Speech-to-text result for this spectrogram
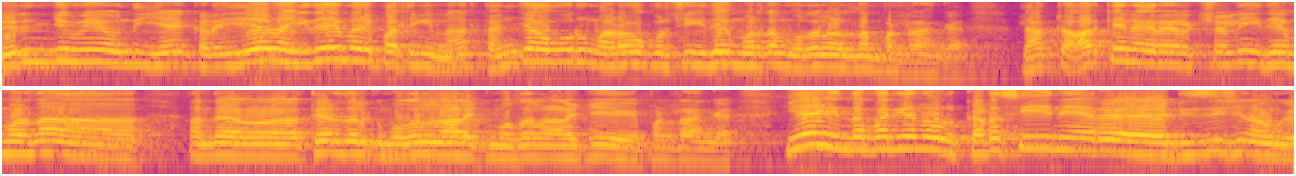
தெரிஞ்சுமே வந்து ஏன் கடை ஏன்னா இதே மாதிரி பார்த்தீங்கன்னா தஞ்சாவூரும் அரவக்குறிச்சி இதே மாதிரி தான் முதல் நாள் தான் பண்ணுறாங்க டாக்டர் ஆர்கே நகர் எலெக்ஷன்லையும் இதே மாதிரி தான் அந்த தேர்தலுக்கு முதல் நாளைக்கு முதல் நாளைக்கு பண்ணுறாங்க ஏன் இந்த மாதிரியான ஒரு கடைசி நேர டிசிஷன் அவங்க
